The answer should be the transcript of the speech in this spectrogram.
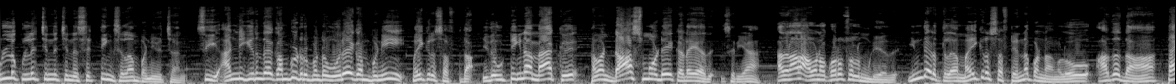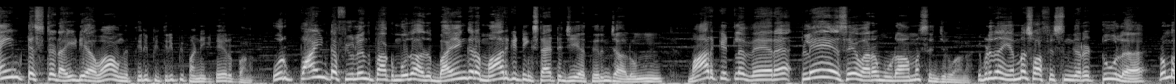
உள்ளுக்குள்ள சின்ன சின்ன செட்டிங்ஸ் எல்லாம் பண்ணி வச்சாங்க. சி அன்னைக்கு இருந்த கம்ப்யூட்டர் பண்ற ஒரே கம்பெனி மைக்ரோசாஃப்ட் தான். இதை விட்டீங்கன்னா மேக் அவன் டாஸ் மோடே கிடையாது சரியா? அதனால அவனை குறை சொல்ல முடியாது. இந்த இடத்துல மைக்ரோசாஃப்ட் என்ன பண்ணாங்களோ அதை தான் டைம் டெஸ்டட் ஐடியாவா அவங்க திருப்பி திருப்பி பண்ணிக்கிட்டே இருப்பாங்க. ஒரு பாயிண்ட் ஆஃப் வியூல இருந்து பார்க்கும்போது அது பயங்கர மார்க்கெட்டிங் ஸ்ட்ராட்டஜியா தெரிஞ்சாலும் மார்க்கெட்ல வேற பிளேயர்ஸே வர முடியாம செஞ்சிருவாங்க. இப்படிதான் எம்எஸ் ஆஃபீஸ்ங்கிற டூல ரொம்ப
